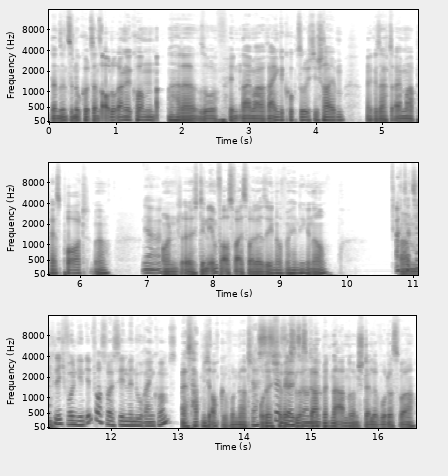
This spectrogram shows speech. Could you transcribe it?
dann sind sie nur kurz ans Auto rangekommen, dann hat er so hinten einmal reingeguckt, so durch die Scheiben, hat gesagt, einmal Passport, ne? Ja. Und äh, den Impfausweis wollte er sehen auf dem Handy, genau. Ach, ähm, tatsächlich? Wollen die einen Impfausweis sehen, wenn du reinkommst? Das hat mich auch gewundert. Das Oder ich ja verwechsel das seltsam, gerade ja. mit einer anderen Stelle, wo das war.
